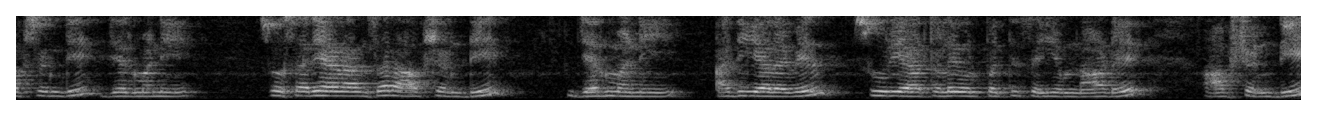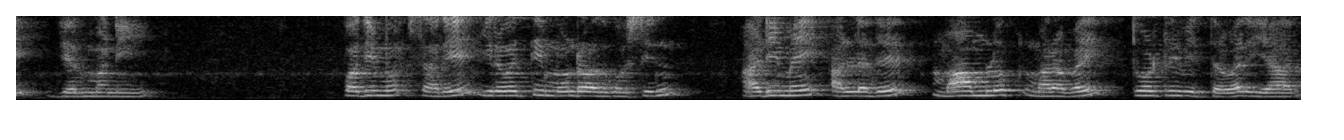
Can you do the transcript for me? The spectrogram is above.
option D Germany. So சரியான ஆன்சர் ஆப்ஷன் டி ஜெர்மனி. அதிக அளவில் சூரிய ஆற்றலை உற்பத்தி செய்யும் நாடு ஆப்ஷன் டி ஜெர்மனி. பதிமூ சாரி இருபத்தி மூன்றாவது கொஸ்டின் அடிமை அல்லது மாம்லுக் மரபை தோற்றுவித்தவர் யார்?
